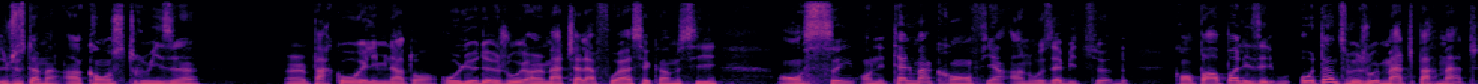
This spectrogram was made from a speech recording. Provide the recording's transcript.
justement, en construisant un parcours éliminatoire, au lieu de jouer un match à la fois, c'est comme si on sait, on est tellement confiant en nos habitudes qu'on part pas les autant tu veux jouer match par match,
